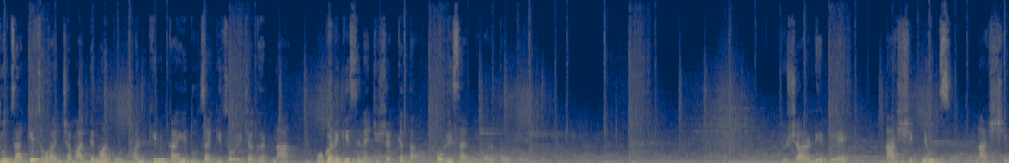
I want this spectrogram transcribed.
दुचाकी चोरांच्या माध्यमातून आणखीन काही दुचाकी चोरीच्या घटना उघडकीस येण्याची शक्यता पोलिसांनी वर्तवली आहे. तुषार ढेपले नाशिक न्यूज नाशिक.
